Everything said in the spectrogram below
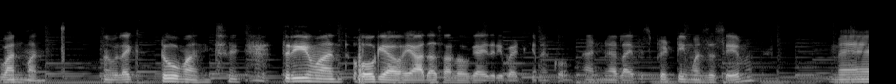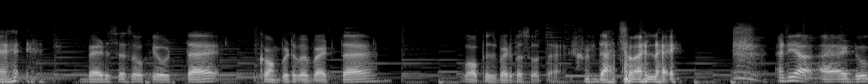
one month like two month three month हो गया, हो, आधा साल हो गया इधर ही बैठ के मेरे को। एंड मेरा life is pretty much the same मैं बेड से सो के उठता है कंप्यूटर पे बैठता है वापस बेड पे सोता है दैट्स माय लाइफ एंड या आई आई डू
